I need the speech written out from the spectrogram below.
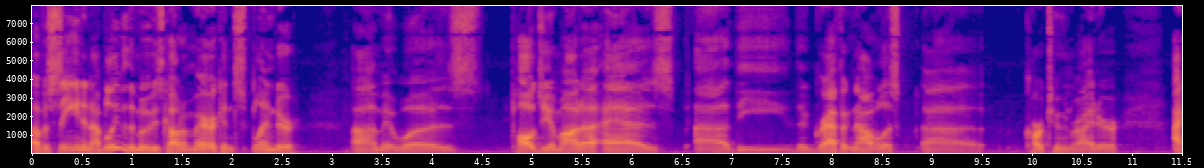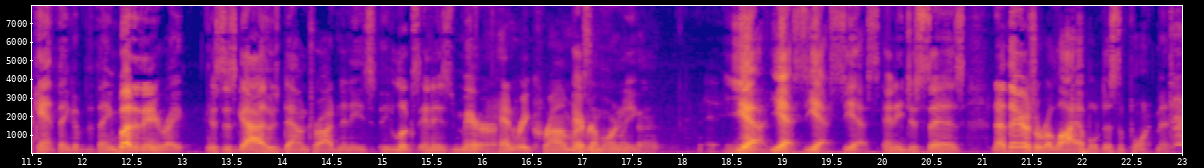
of a scene, and I believe the movie is called American Splendor. Um, it was Paul Giamatti as uh, the the graphic novelist, uh, cartoon writer. I can't think of the thing, but at any rate, it's this guy who's downtrodden, and he's he looks in his mirror Henry Crumb or every something morning. like. Yeah, yes, yes, yes. And he just says, Now there's a reliable disappointment.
